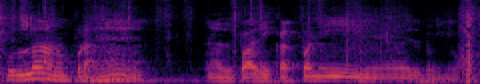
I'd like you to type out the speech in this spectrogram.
ஃபுல்லாக அனுப்புகிறேன் அது பாதி கட் பண்ணி இது பண்ணிக்கலாம்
